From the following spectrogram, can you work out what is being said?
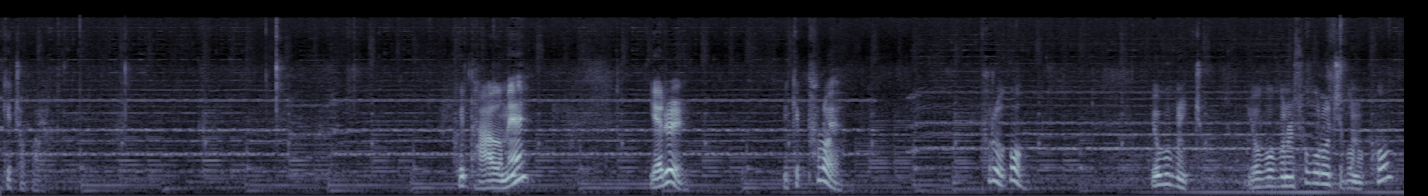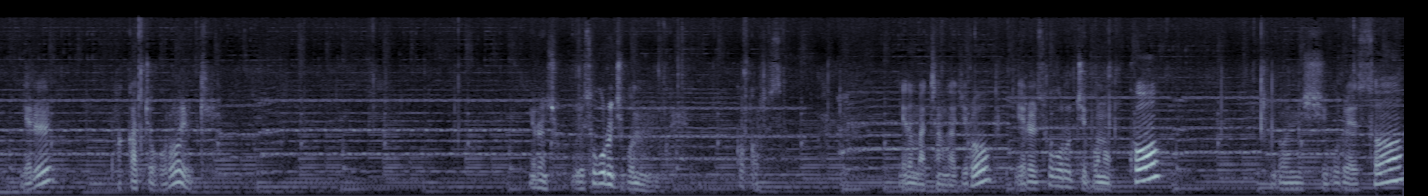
이렇게 접어요. 그 다음에 얘를 이렇게 풀어요. 풀고 이 부분 있죠. 이 부분을 속으로 집어넣고 얘를 바깥쪽으로 이렇게 이런 식으로 속으로 집어넣는 거예요. 꺾어줘서 얘도 마찬가지로 얘를 속으로 집어넣고 이런 식으로 해서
